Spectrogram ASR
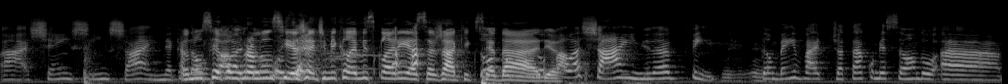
A Shen, Xin, Shine, né? Eu Cada não um sei como pronuncia, gente. Me, me esclareça já, o que, que você é Todo da mundo área. fala Shine, né? Enfim, também vai, já está começando a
